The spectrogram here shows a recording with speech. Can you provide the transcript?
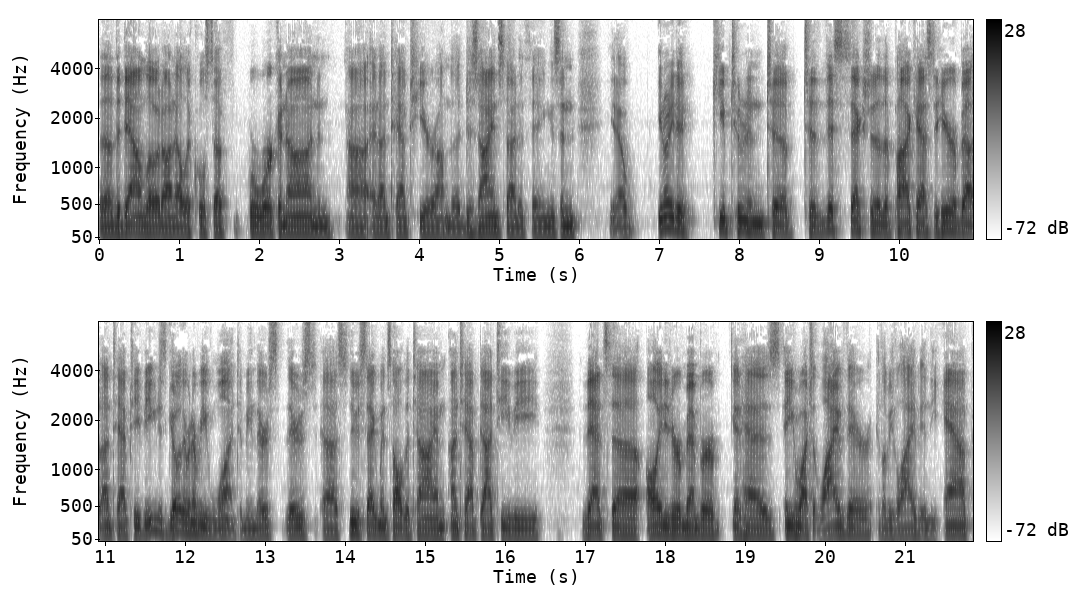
uh, the download on all the cool stuff we're working on and uh, at Untappd here on the design side of things. And you know, you don't need to keep tuning to to this section of the podcast to hear about Untappd TV. You can just go there whenever you want. I mean, there's there's uh, new segments all the time. Untappd.tv. That's uh, all you need to remember. It has, and you can watch it live there. It'll be live in the app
